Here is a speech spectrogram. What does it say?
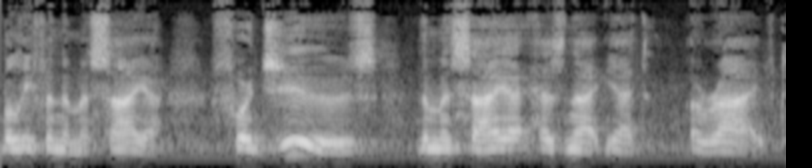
belief in the Messiah. For Jews, the Messiah has not yet arrived.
